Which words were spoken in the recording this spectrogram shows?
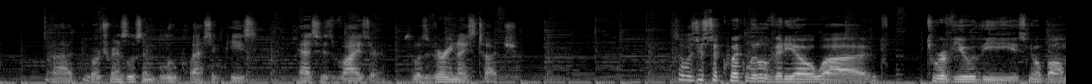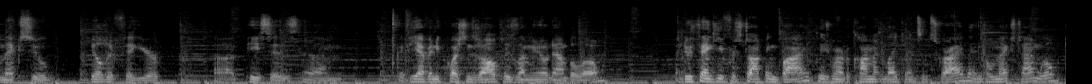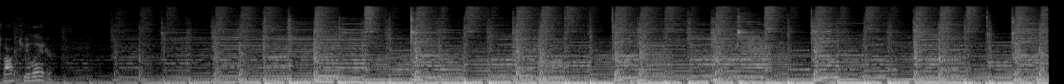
uh, or translucent blue plastic piece as his visor. So it's a very nice touch. So it was just a quick little video to review the Snowball Mech Suit Build-A-Figure uh, pieces. Um, if you have any questions at all, please let me know down below. I do thank you for stopping by. Please remember to comment, like, and subscribe. And until next time, we'll talk to you later.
